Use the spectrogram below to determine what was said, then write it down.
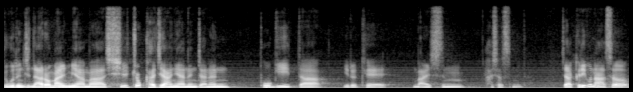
누구든지 나로 말미암아 실족하지 아니하는 자는 복이 있다 이렇게 말씀하셨습니다. 자 그리고 나서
